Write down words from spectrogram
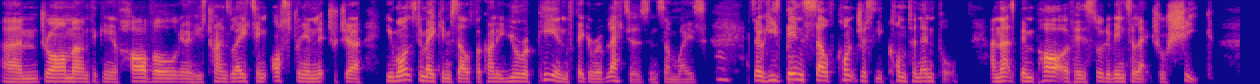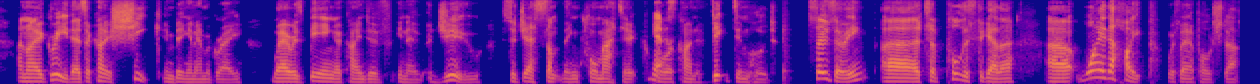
um, drama. I'm thinking of Havel. You know, he's translating Austrian literature. He wants to make himself a kind of European figure of letters in some ways. Mm. So he's been self-consciously continental and that's been part of his sort of intellectual chic. And I agree, there's a kind of chic in being an emigre, whereas being a kind of you know a Jew suggests something traumatic yes. or a kind of victimhood. So Zoe, uh, to pull this together, uh, why the hype with Leopoldstadt?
